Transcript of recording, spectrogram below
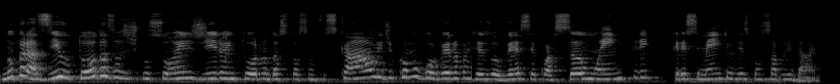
No Brasil, todas as discussões giram em torno da situação fiscal e de como o governo vai resolver essa equação entre crescimento e responsabilidade.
